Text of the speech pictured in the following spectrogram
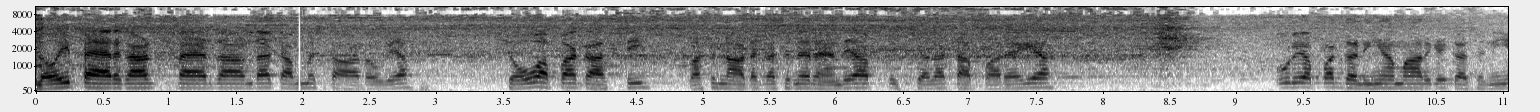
ਲੋ ਜੀ, ਪੈਰ ਪੈਰ ਪੈਰਦਾਨ ਦਾ ਕੰਮ ਸਟਾਰਟ ਹੋ ਗਿਆ। ਸ਼ੋਅ ਆਪਾਂ ਕਰਤੀ, ਬਸ ਨਾਟਕ ਅਸਨੇ ਰਹਿੰਦੇ ਆ, ਪਿੱਛੇ ਵਾਲਾ ਟਾਪਾ ਰਹਿ ਗਿਆ। ਉਰੇ ਆਪਾਂ ਗਲੀਆਂ ਮਾਰ ਕੇ ਕਸਣੀ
